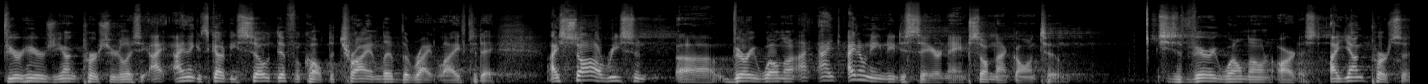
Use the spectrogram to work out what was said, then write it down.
If you're here as a young person, you're listening, I, I think it's got to be so difficult to try and live the right life today. I saw a recent, uh, very well known, I, I, I don't even need to say her name, so I'm not going to. She's a very well known artist, a young person,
